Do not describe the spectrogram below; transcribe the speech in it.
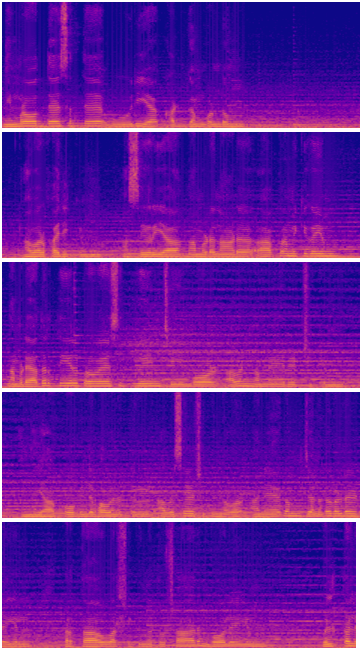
നിമ്രോദ്ദേശത്തെ ഊരിയ ഖഡ്ഗം കൊണ്ടും അവർ ഭരിക്കും. അസീറിയ നമ്മുടെ നാട് ആക്രമിക്കുകയും നമ്മുടെ അതിർത്തിയിൽ പ്രവേശിക്കുകയും ചെയ്യുമ്പോൾ അവൻ നമ്മെ രക്ഷിക്കും. ഇന്ന് യാക്കോബിന്റെ ഭവനത്തിൽ അവശേഷിക്കുന്നവർ അനേകം ജനതകളുടെ ഇടയിൽ കർത്താവ് വർഷിക്കുന്ന തുഷാരം പോലെയും ഉൽത്തല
